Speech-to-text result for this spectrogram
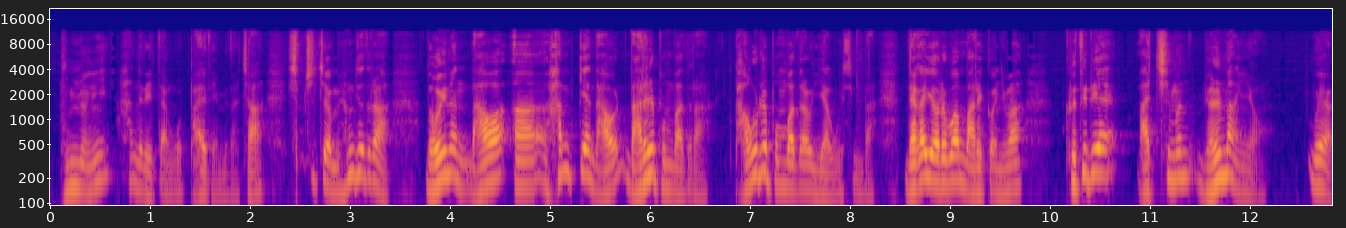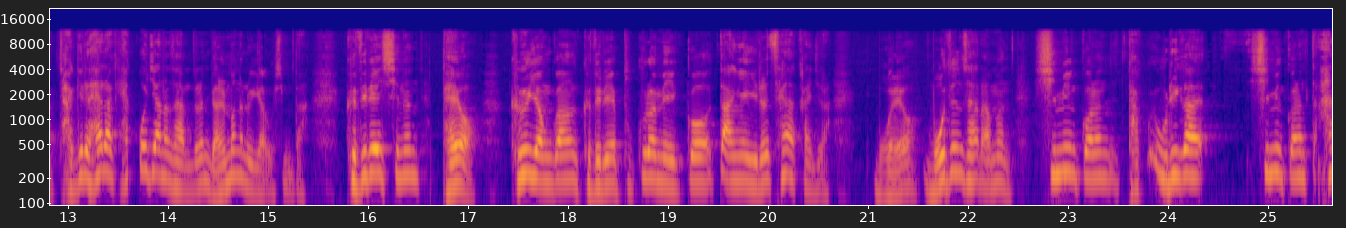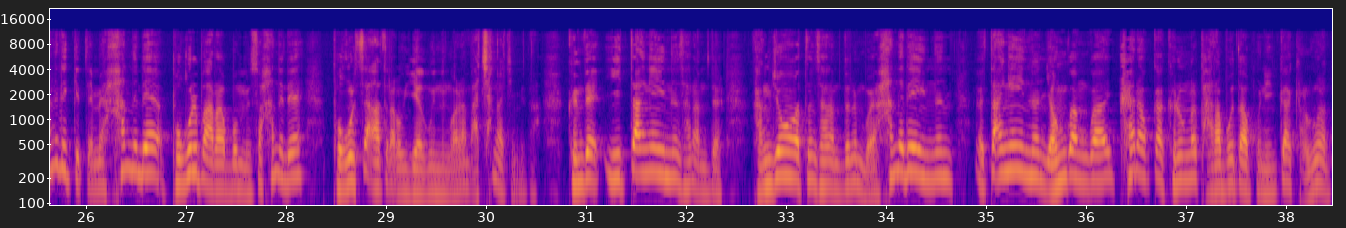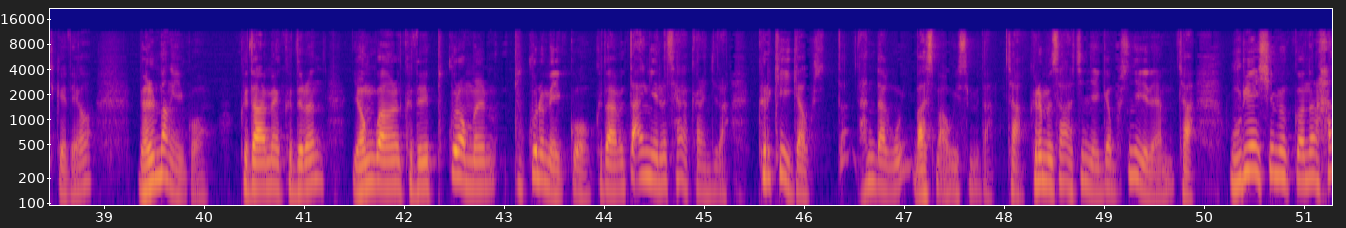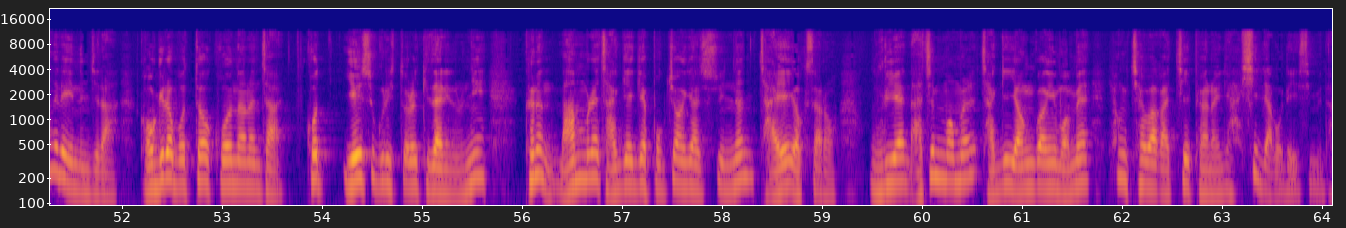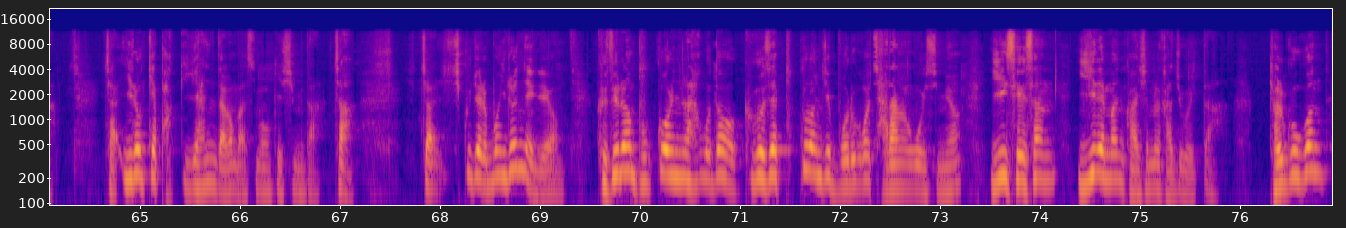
분명히 하늘에 있다고 봐야 됩니다. 자, 17절 형제들아 너희는 나와 아, 함께 나, 나를 본받으라. 바울을 본받으라고 이야기하고 있습니다. 내가 여러 번 말했거니와 그들의 마침은 멸망이요. 왜요? 자기를 해락해고자 하는 사람들은 멸망을 의기하고 있습니다. 그들의 신은 배요. 그 영광은 그들의 부끄러움에 있고 땅의 일을 생각하니라. 뭐예요? 모든 사람은 시민권은 다 우리가 시민권은 하늘에 있기 때문에 하늘의 복을 바라보면서 하늘의 복을 쌓아두라고 이야기하고 있는 거랑 마찬가지입니다. 근데 이 땅에 있는 사람들, 강정호 같은 사람들은 뭐야? 하늘에 있는, 땅에 있는 영광과 쾌락과 그런 걸 바라보다 보니까 결국은 어떻게 돼요? 멸망이고 그 다음에 그들은 영광을 그들의 부끄러움을 부끄러움에 있고 그 다음에 땅 일을 생각하는지라 그렇게 얘기하고 한다고 말씀하고 있습니다. 자 그러면서 하신 얘기가 무슨 얘기냐면 자 우리의 심을권은 하늘에 있는지라 거기로부터 구원하는 자 곧 예수 그리스도를 기다리느니 그는 만물에 자기에게 복종하게 할 수 있는 자의 역사로 우리의 낮은 몸을 자기 영광의 몸의 형체와 같이 변하게 하시리라고 되어 있습니다. 자 이렇게 바뀌게 한다고 말씀하고 계십니다. 자 자, 19절에 뭐 이런 얘기예요. 그들은 부끄러운 일을 하고도 그것에 부끄러운지 모르고 자랑하고 있으며 이 세상 일에만 관심을 가지고 있다. 결국은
